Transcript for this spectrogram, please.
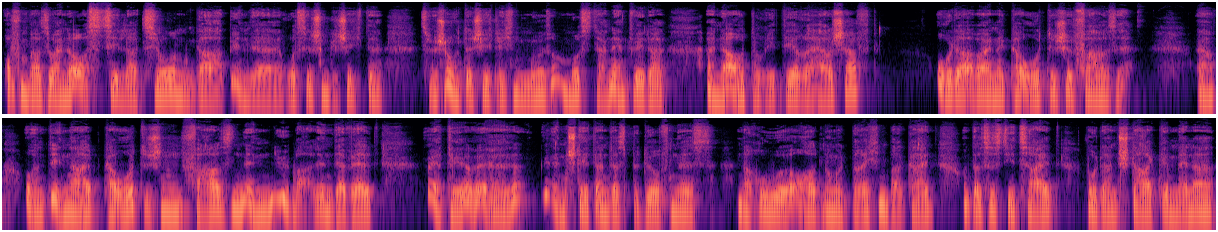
offenbar so eine Oszillation gab in der russischen Geschichte zwischen unterschiedlichen Mustern. Entweder eine autoritäre Herrschaft oder aber eine chaotische Phase. Ja, und innerhalb chaotischen Phasen in, überall in der Welt äh, äh, entsteht dann das Bedürfnis nach Ruhe, Ordnung und Berechenbarkeit. Und das ist die Zeit, wo dann starke Männer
